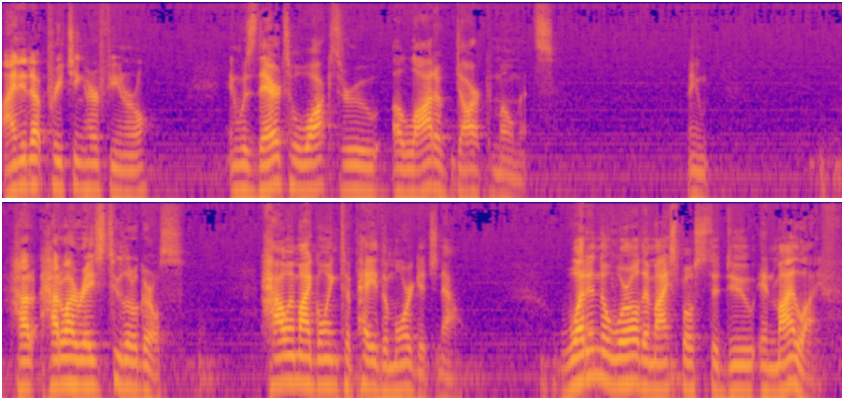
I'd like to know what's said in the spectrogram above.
I ended up preaching her funeral and was there to walk through a lot of dark moments. I mean, how, how do I raise two little girls? How am I going to pay the mortgage now? What in the world am I supposed to do in my life?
